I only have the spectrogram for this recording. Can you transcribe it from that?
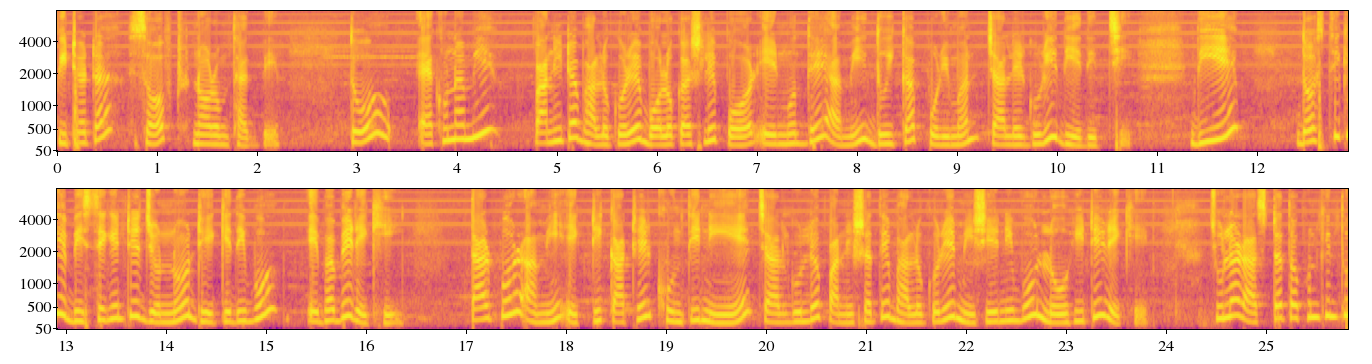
পিঠাটা সফট নরম থাকবে। তো এখন আমি পানিটা ভালো করে বলক আসলে পর এর মধ্যে আমি দুই কাপ পরিমাণ চালের গুঁড়ি দিয়ে দিচ্ছি। দিয়ে দশ থেকে বিশ সেকেন্ডের জন্য ঢেকে দিব, এভাবে রেখেই। তারপর আমি একটি কাঠের খুন্তি নিয়ে চালগুলো পানির সাথে ভালো করে মিশিয়ে নিব লো হিটে রেখে। চুলার আঁচটা তখন কিন্তু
